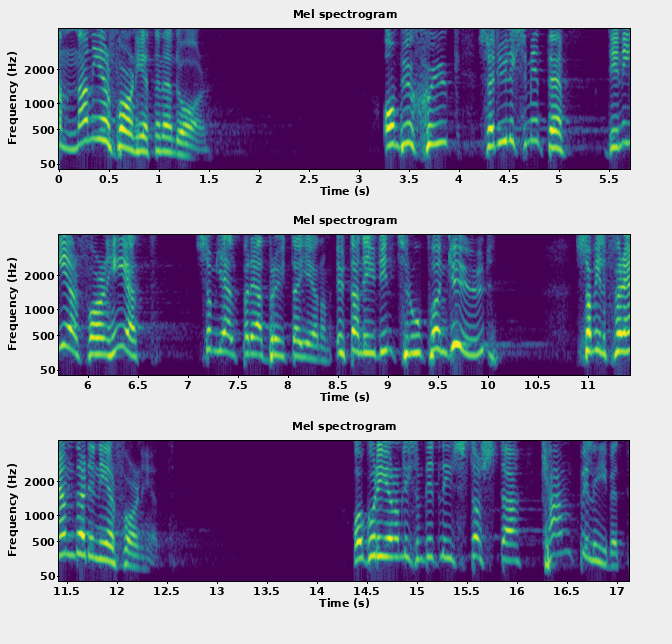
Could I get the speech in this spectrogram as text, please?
annan erfarenhet än den du har. Om du är sjuk så är det ju liksom inte din erfarenhet som hjälper dig att bryta igenom, utan det är ju din tro på en Gud som vill förändra din erfarenhet. Och går igenom liksom ditt livs största kamp i livet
